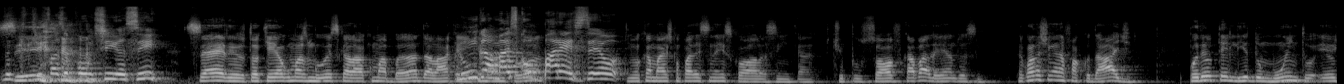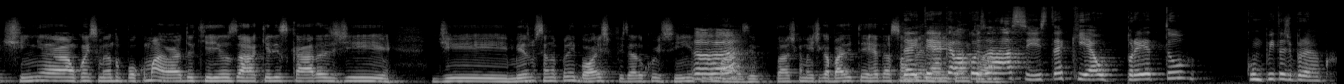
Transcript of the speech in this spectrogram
de fazer pontinho assim. Sério, eu toquei algumas músicas lá com uma banda lá que Nunca mais compareceu. Nunca mais compareci na escola, assim, cara. Tipo, só ficava lendo, assim. Então, quando eu cheguei na faculdade, por eu ter lido muito, eu tinha um conhecimento um pouco maior do que usar aqueles caras de de mesmo sendo playboys, fizeram cursinho e tudo uhum. mais. Eu praticamente gabaritei redação Daí tem aquela coisa racista que é o preto com pita de branco.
